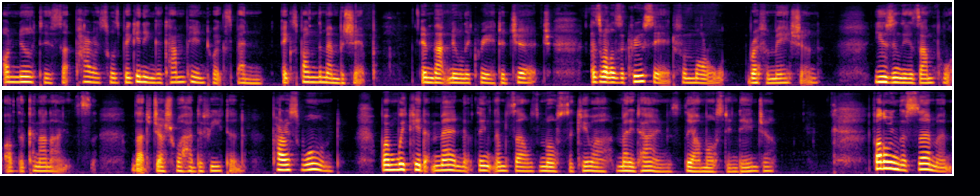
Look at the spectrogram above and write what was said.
on notice that Parris was beginning a campaign to expand, expand the membership in that newly created church, as well as a crusade for moral reformation, using the example of the Canaanites that Joshua had defeated. Parris warned, when wicked men think themselves most secure, many times they are most in danger. Following the sermon,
